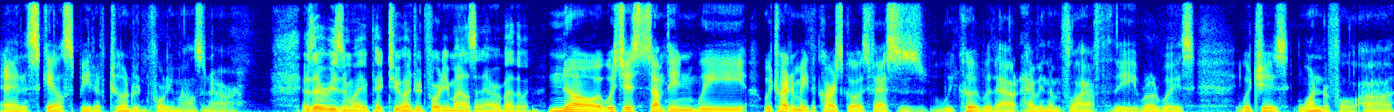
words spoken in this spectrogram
at a scale speed of 240 miles an hour. Is there a reason why you picked 240 miles an hour, by the way? No, it was just something we we tried to make the cars go as fast as we could without having them fly off the roadways, which is wonderful. Uh,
